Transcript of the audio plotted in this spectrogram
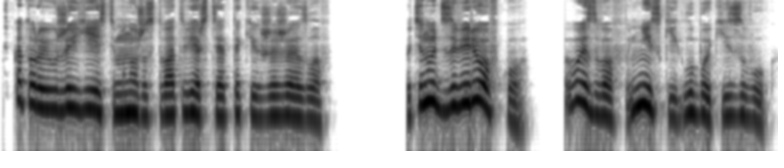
в которой уже есть множество отверстий от таких же жезлов, потянуть за веревку, вызвав низкий глубокий звук.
